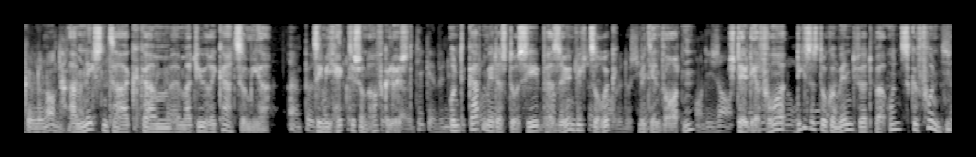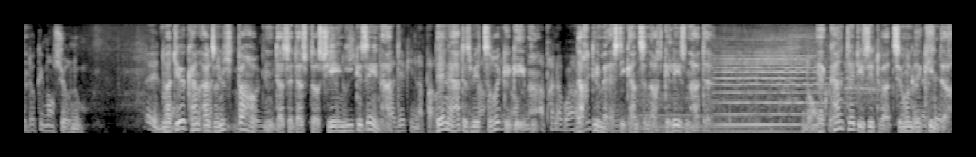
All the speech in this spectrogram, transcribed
Am nächsten Tag kam Mathieu Ricard zu mir, ziemlich hektisch und aufgelöst, und gab mir das Dossier persönlich zurück mit den Worten, stell dir vor, dieses Dokument wird bei uns gefunden. Mathieu kann also nicht behaupten, dass er das Dossier nie gesehen hat, denn er hat es mir zurückgegeben, nachdem er es die ganze Nacht gelesen hatte. Er kannte die Situation der Kinder.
